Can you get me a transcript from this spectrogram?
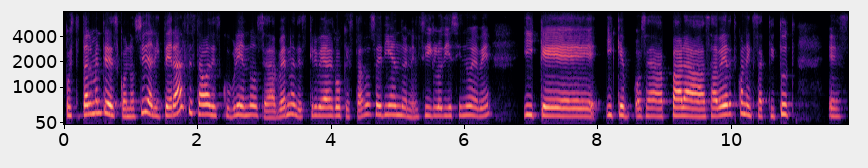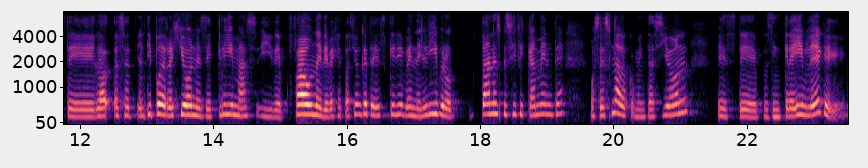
pues totalmente desconocida, literal se estaba descubriendo, o sea, Verne describe algo que está sucediendo en el siglo XIX y que, y que, o sea, para saber con exactitud este, el tipo de regiones, de climas y de fauna y de vegetación que te describe en el libro tan específicamente, o sea, es una documentación este, pues increíble, que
